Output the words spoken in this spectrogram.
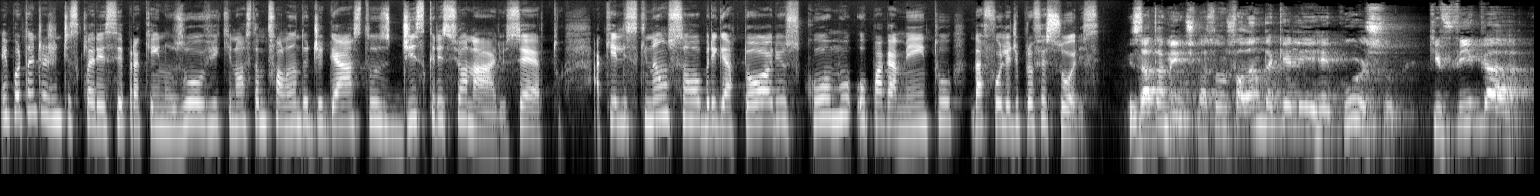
É importante a gente esclarecer para quem nos ouve que nós estamos falando de gastos discricionários, certo? Aqueles que não são obrigatórios, como o pagamento da folha de professores. Exatamente. Nós estamos falando daquele recurso que fica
